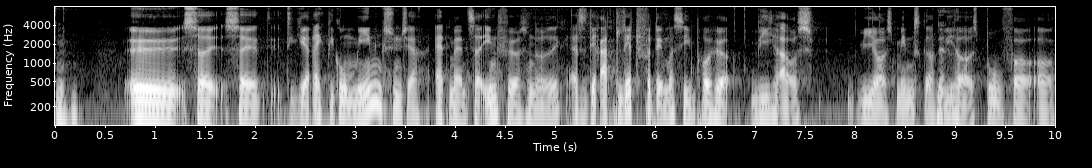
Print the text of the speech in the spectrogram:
Mm-hmm. Øh, så, så det- giver rigtig god mening, synes jeg, at man så indfører sådan noget. Ikke? Altså det er ret let for dem at sige, prøv at høre, vi har også, vi er også mennesker, Ja. vi har også brug for at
